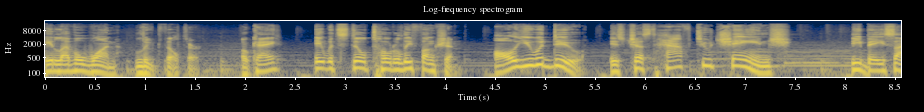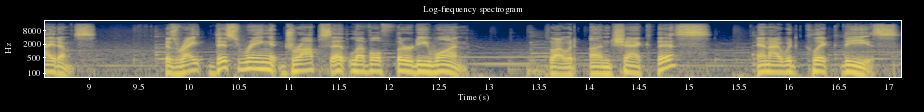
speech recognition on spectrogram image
a level one loot filter, okay? It would still totally function. All you would do is just have to change the base items. Because, right, this ring drops at level 31. So I would uncheck this and I would click these.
